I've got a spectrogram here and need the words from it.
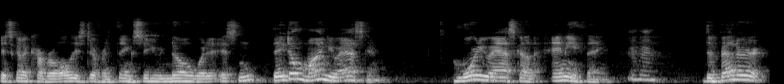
it's going to cover all these different things, so you know what it is. They don't mind you asking. The more you ask on anything, Mhm. The better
